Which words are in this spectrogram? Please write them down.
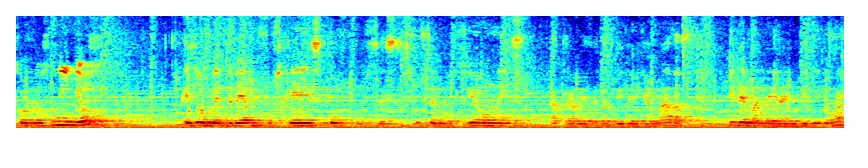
con los niños, es donde veíamos sus gestos, sus, sus emociones, a través de las videollamadas y de manera individual.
